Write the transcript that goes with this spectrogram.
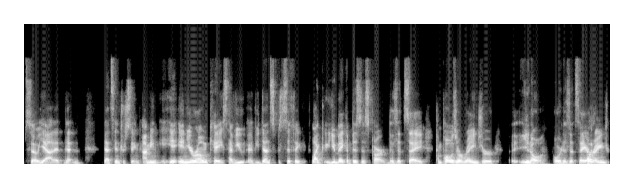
so yeah that that that's interesting. I mean, in, in, your own case, have you have you done specific like you make a business card? Does it say composer, arranger, uh, you know, or does it say well, arranger?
